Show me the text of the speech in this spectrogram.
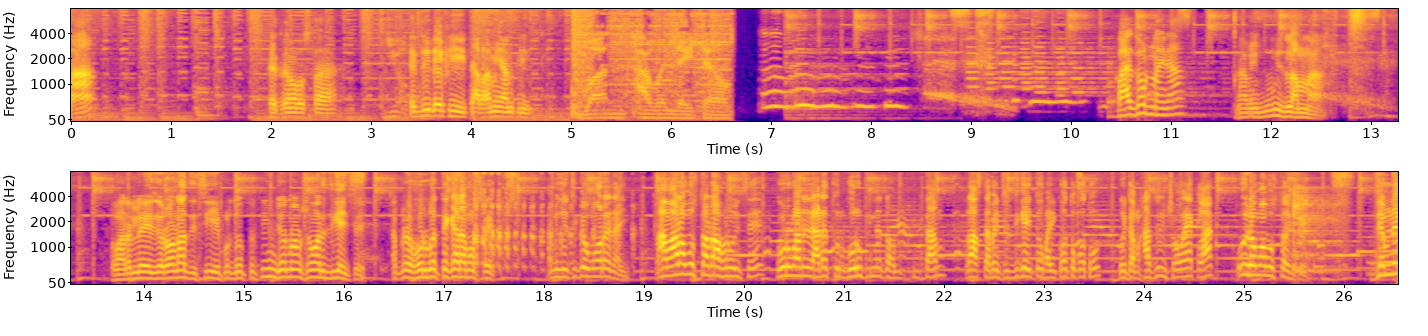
মা এরকম অবস্থা। এই দুইটাই ফিট আর আমি আনছি। One hour later. পাঁচজন নাই না? আমি বুঝলাম না। তোমার হলো এই যে দিছি পর্যন্ত তিনজন মানুষ আমার আপনার হরবার থেকে মরছে আমি কেউ মরে নাই। আমার অবস্থাটা এখন হইছে কোরবানির হাটে গরু কিনে তখন কিনতাম রাস্তা বেঁচে ভাই কত কত কইতাম হাসিন এক লাখ অবস্থা হয়েছে যেমনে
